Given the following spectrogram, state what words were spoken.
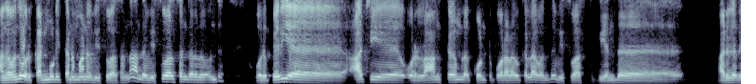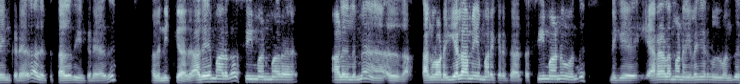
அங்க வந்து ஒரு கண்மூடித்தனமான விசுவாசம் தான். அந்த விசுவாசங்கிறது வந்து ஒரு பெரிய ஆட்சியை ஒரு லாங் டேர்ம்ல கொண்டு போற அளவுக்கெல்லாம் வந்து விசுவாசத்துக்கு எந்த அருகதையும் கிடையாது. அதற்கு தகுதியும் கிடையாது. அது நிற்காது அதே மாதிரிதான் தான் சீமான் மாற ஆளுகளுமே அதுதான். தங்களோட இயலாமையை மறைக்கிறக்காக சீமானும் வந்து இன்னைக்கு ஏராளமான இளைஞர்கள் வந்து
